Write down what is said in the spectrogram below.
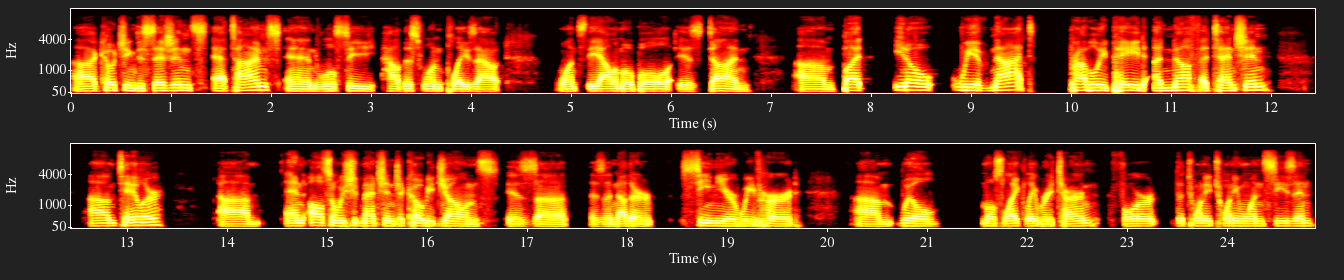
uh, coaching decisions at times, and we'll see how this one plays out once the Alamo Bowl is done. Um, but you know, we have not probably paid enough attention, um, Taylor. Um, and also, we should mention Jacoby Jones is uh, is another senior we've heard um, will most likely return for the 2021 season.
